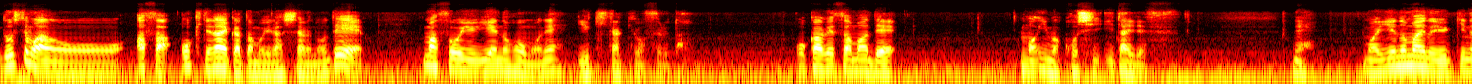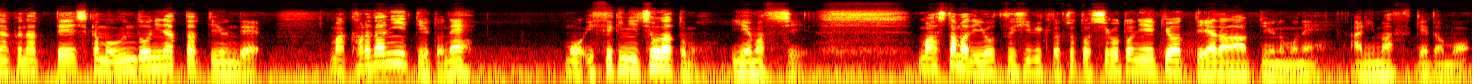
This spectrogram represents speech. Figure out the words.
どうしてもあの朝起きてない方もいらっしゃるので、まあ、そういう家の方もね、雪かきをすると。おかげさまで、もう今腰痛いです。ね。まあ、家の前の雪なくなって、しかも運動になったっていうんで、まあ、体にいいっていうとね、もう一石二鳥だとも言えますし、まあ、明日まで腰痛響くとちょっと仕事に影響あって嫌だなっていうのもね、ありますけども、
